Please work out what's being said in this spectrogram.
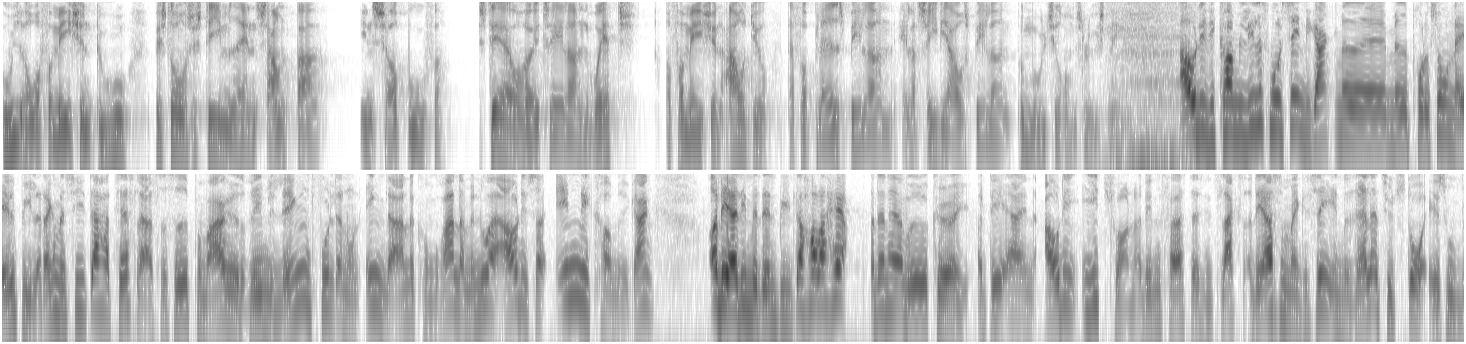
Udover Formation Duo består systemet af en soundbar, en subwoofer, stereohøjtaleren Wedge og Formation Audio, der får pladespilleren eller CD-afspilleren på multirumsløsningen. Audi de kom en lille smule sent i gang med, øh, med produktionen af elbiler. Der kan man sige, der har Tesla altså siddet på markedet rimelig længe, fuldt af nogle enkelte andre konkurrenter, men nu er Audi så endelig kommet i gang. Og det er de med den bil, der holder her, og den her er jeg ude at køre i. Og det er en Audi e-tron, og det er den første af sin slags. Og det er, som man kan se, en relativt stor SUV.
